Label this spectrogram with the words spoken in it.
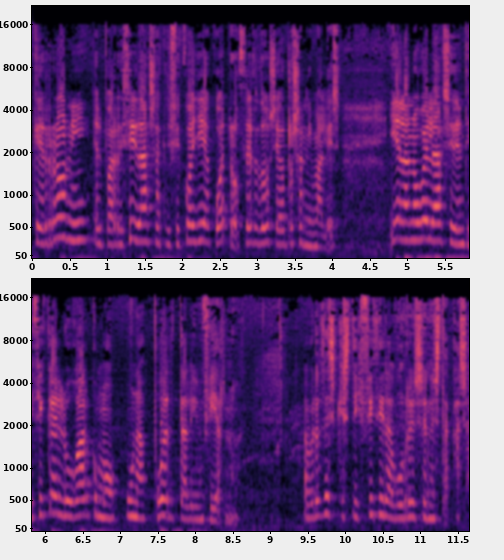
que Ronnie, el parricida, sacrificó allí a cuatro cerdos y a otros animales. Y en la novela se identifica el lugar como una puerta al infierno. La verdad es que es difícil aburrirse en esta casa.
